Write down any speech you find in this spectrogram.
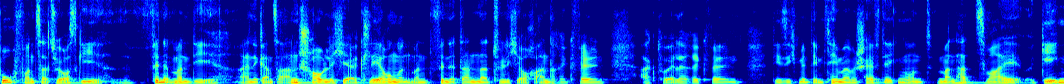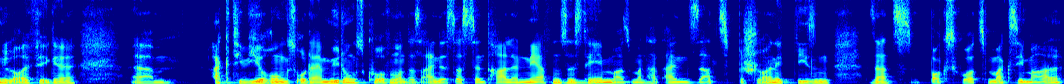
Buch von Zaciorski findet man die eine ganz anschauliche Erklärung und man findet dann natürlich auch andere Quellen, aktuellere Quellen, die sich mit dem Thema beschäftigen. Und man hat 2 gegenläufige, ähm, Aktivierungs oder Ermüdungskurven und das eine ist das zentrale Nervensystem. Also, man hat einen Satz, beschleunigt diesen Satz Box-Squats maximal.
